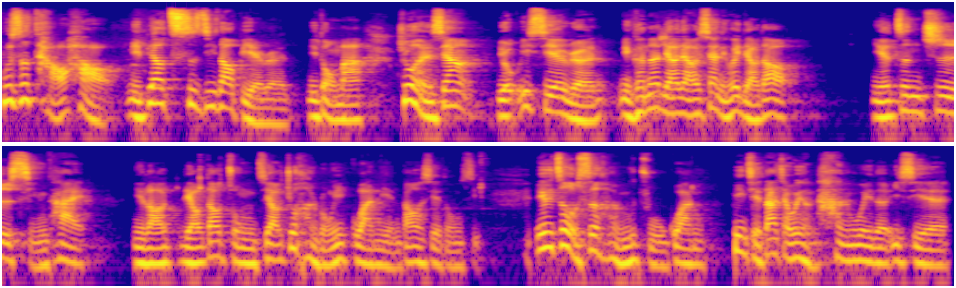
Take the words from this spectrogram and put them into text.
不是讨好，你不要刺激到别人，你懂吗？就很像有一些人，你可能聊聊一下，你会聊到你的政治形态，你聊聊到宗教，就很容易关联到一些东西，因为这种是很主观，并且大家会很捍卫的一些。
